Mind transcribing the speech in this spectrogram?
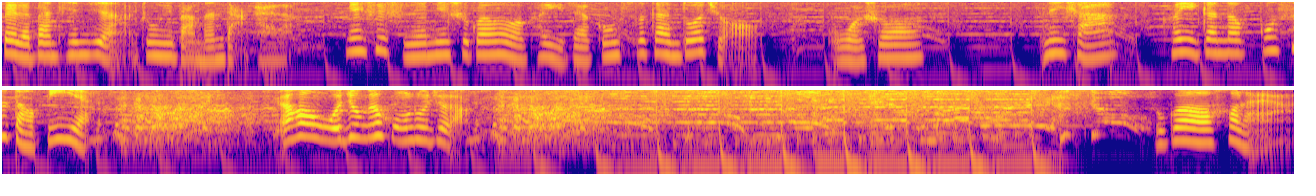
费了半天劲啊，终于把门打开了。面试时，面试官问我可以在公司干多久，我说，那啥，可以干到公司倒闭，然后我就被轰出去了。不过后来啊，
